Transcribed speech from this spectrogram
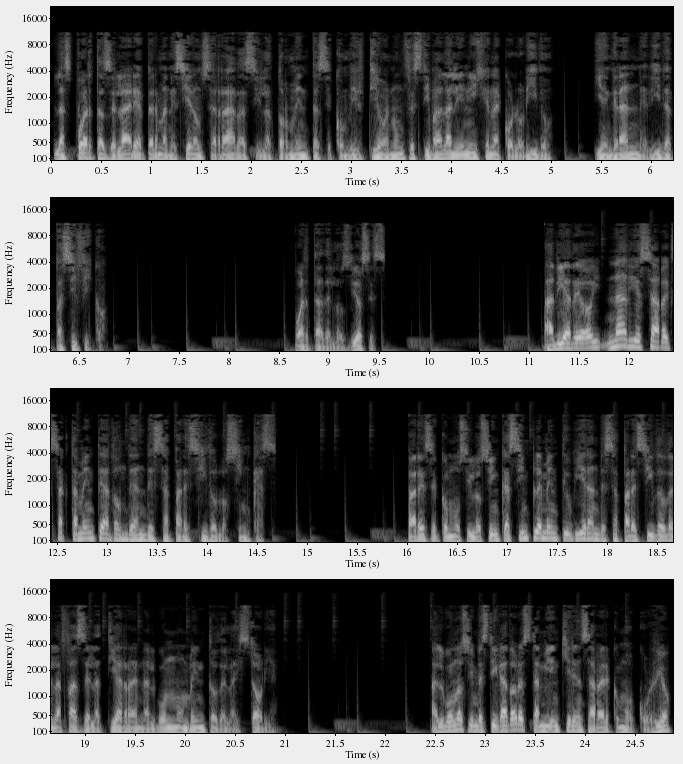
las puertas del área permanecieron cerradas y la tormenta se convirtió en un festival alienígena colorido, y en gran medida pacífico. Puerta de los Dioses. A día de hoy, nadie sabe exactamente a dónde han desaparecido los incas. Parece como si los incas simplemente hubieran desaparecido de la faz de la Tierra en algún momento de la historia. Algunos investigadores también quieren saber cómo ocurrió,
